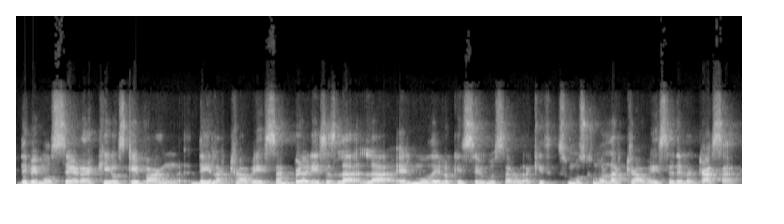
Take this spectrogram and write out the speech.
debemos ser aquellos que van de la cabeza, ¿verdad? Y ese es el modelo que se usa, ¿verdad? Que somos como la cabeza de la casa.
